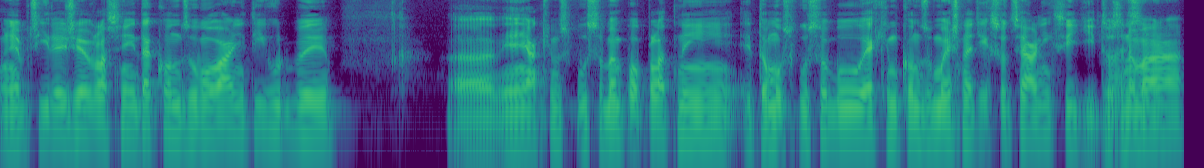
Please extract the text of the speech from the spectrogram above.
mně přijde, že vlastně i ta konzumování té hudby uh, je nějakým způsobem poplatný i tomu způsobu, jakým konzumuješ na těch sociálních sítích. To no, znamená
